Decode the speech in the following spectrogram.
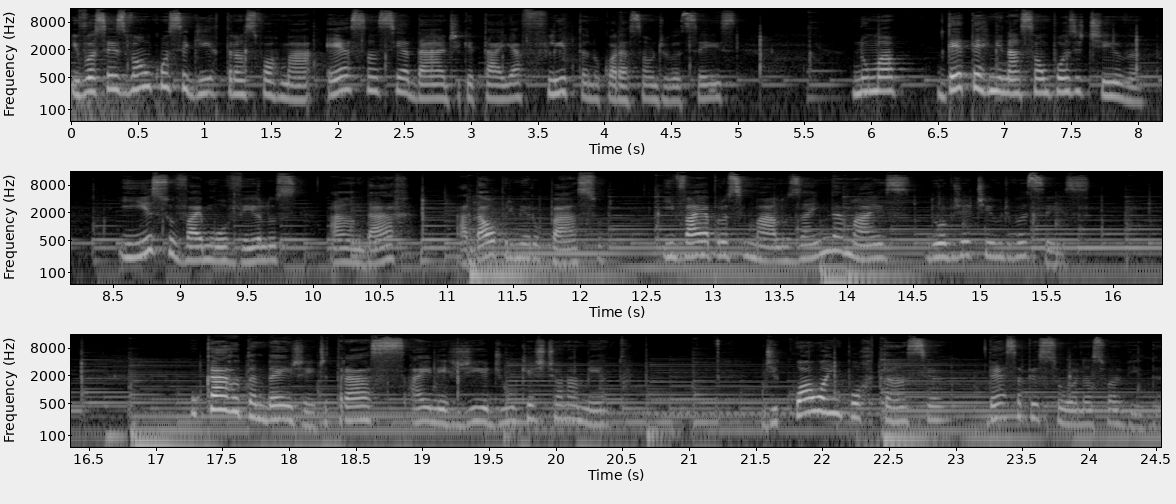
e vocês vão conseguir transformar essa ansiedade que está aí aflita no coração de vocês numa determinação positiva. E isso vai movê-los a andar, a dar o primeiro passo e vai aproximá-los ainda mais do objetivo de vocês. O carro também, gente, traz a energia de um questionamento de qual a importância dessa pessoa na sua vida.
